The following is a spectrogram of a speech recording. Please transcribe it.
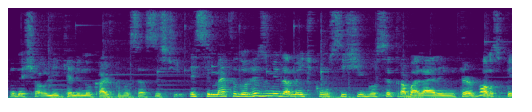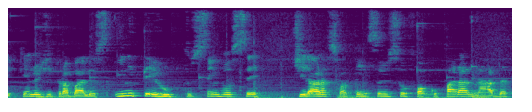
vou deixar o link ali no card para você assistir. Esse método resumidamente consiste em você trabalhar em intervalos pequenos de trabalhos ininterruptos, sem você tirar a sua atenção e seu foco para nada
